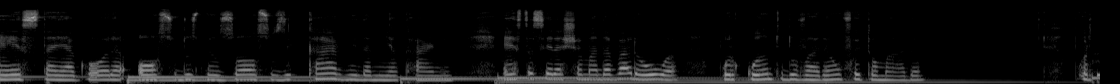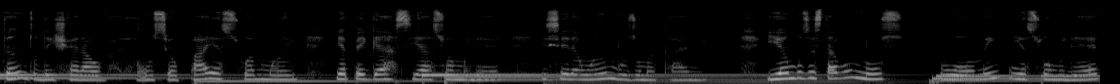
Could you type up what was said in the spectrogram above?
esta é agora osso dos meus ossos e carne da minha carne. Esta será chamada varoa, porquanto do varão foi tomada. Portanto, deixará o varão seu pai e a sua mãe, e apegar-se à sua mulher, e serão ambos uma carne. E ambos estavam nus, o homem e a sua mulher,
